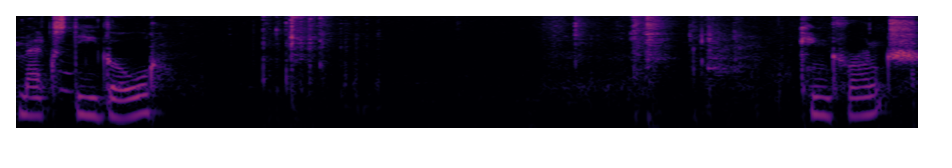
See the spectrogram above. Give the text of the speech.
Max D Gold. King Crunch.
